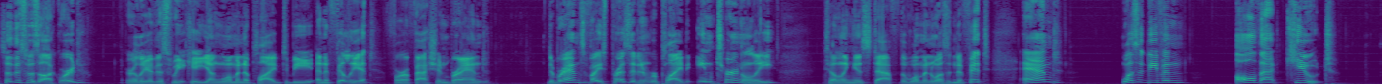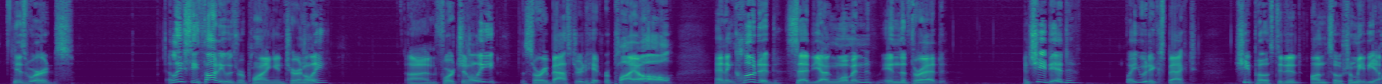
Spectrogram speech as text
So this was awkward. Earlier this week, a young woman applied to be an affiliate for a fashion brand. The brand's vice president replied internally, telling his staff the woman wasn't a fit and wasn't even all that cute. His words. At least he thought he was replying internally. Unfortunately, the sorry bastard hit reply all and included said young woman in the thread. And she did what you would expect. She posted it on social media,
